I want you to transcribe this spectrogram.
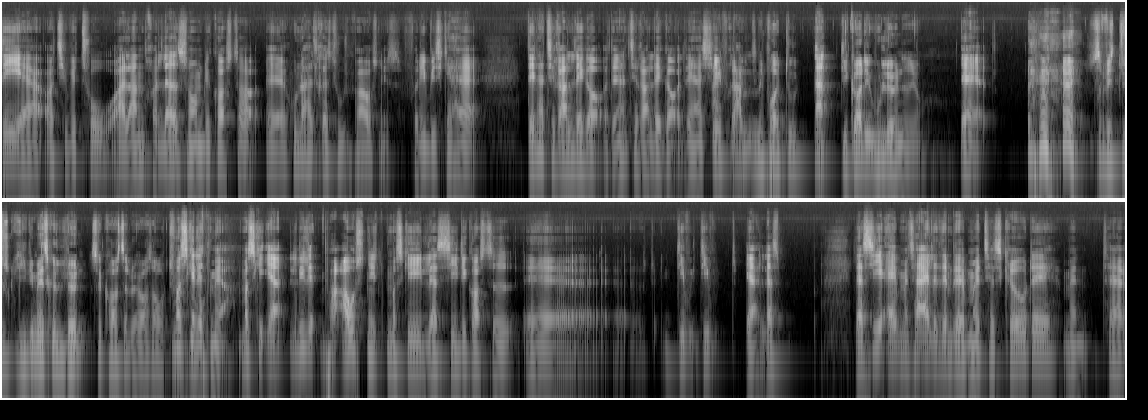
DR og TV2 og alle andre lade som om, det koster øh, 150.000 på afsnit. Fordi vi skal have den her tilrettelægger, og den her tilrettelægger, og den her Nej, chefredaktør. men prøv at du, de, Nej. de gør det ulønnet jo. Ja, ja. Så hvis du skal give de mennesker løn, så koster det jo også over 1000 Måske lidt mere. Måske, ja, lille, på afsnit, måske, lad os sige, det kostede, øh, de, de, ja, lad os, lad os sige, at man tager alle dem, der er med til at skrive det, men tager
